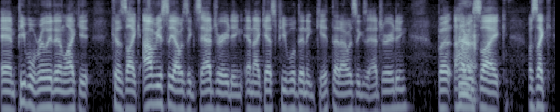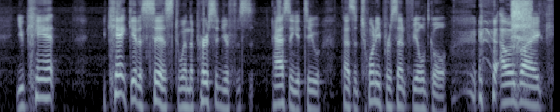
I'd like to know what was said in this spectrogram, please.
and people really didn't like it because, like, obviously I was exaggerating, and I guess people didn't get that I was exaggerating. But I Yeah. was like, I was like, you can't, you can't get assist when the person you're f- passing it to has a twenty percent field goal. I was like.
